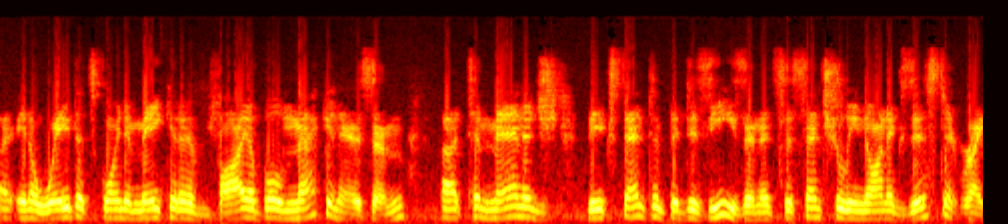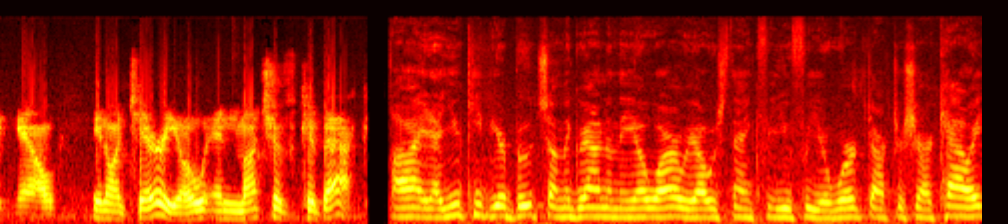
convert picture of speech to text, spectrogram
uh, in a way that's going to make it a viable mechanism uh, to manage the extent of the disease. And it's essentially non existent right now in Ontario and much of Quebec. All right, now you keep your boots on the ground in the OR. We always thank for you for your work, Dr. Sharkawy.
